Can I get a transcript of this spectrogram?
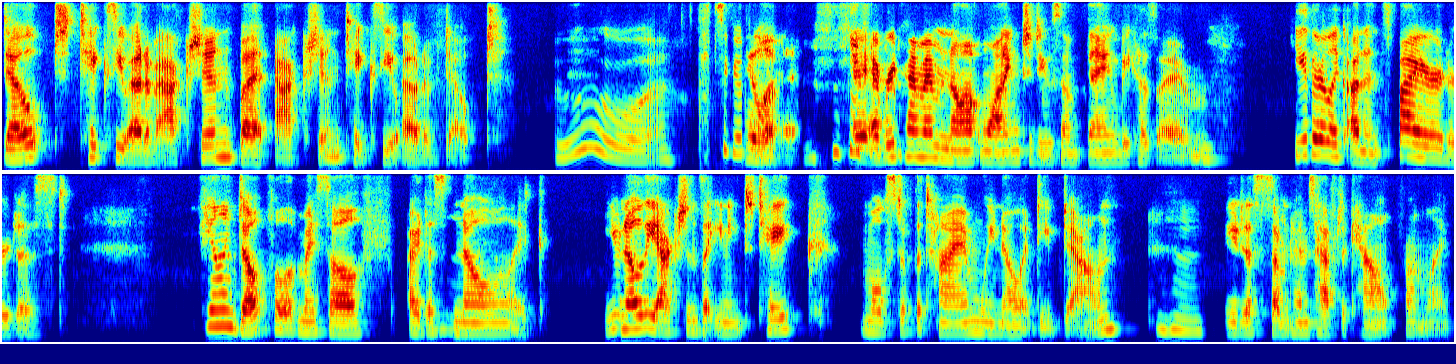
doubt takes you out of action but action takes you out of doubt Ooh, that's a good I one. love it. Every time I'm not wanting to do something because I'm either like uninspired or just feeling doubtful of myself. I just mm-hmm. know like you know the actions that you need to take most of the time. We know it deep down. Mm-hmm. You just sometimes have to count from like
